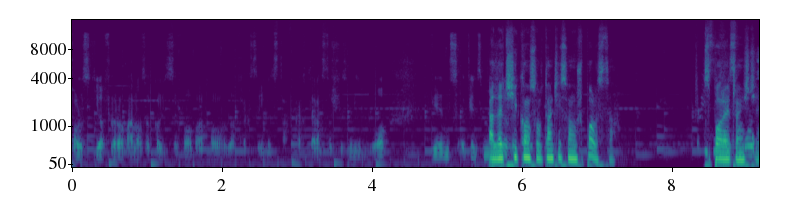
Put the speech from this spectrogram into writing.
Polski oferowano z okolicy Wowa po atrakcyjnych stawkach. Teraz to się zmieniło, więc, więc myślę, Ale ci konsultanci są już w Polsce sporej części.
